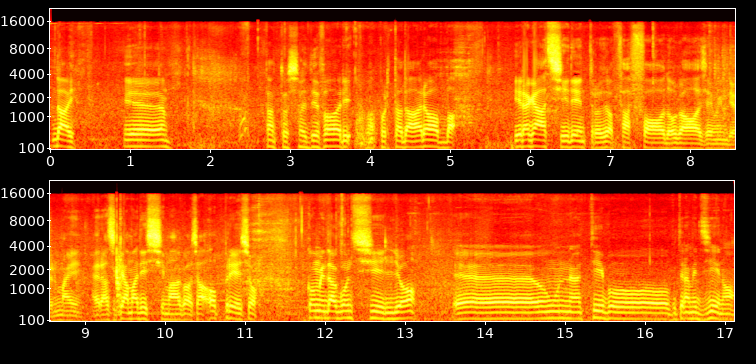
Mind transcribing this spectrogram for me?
dai. Eh, tanto state fuori, ha portato la roba. I ragazzi dentro so, fa foto, cose, quindi ormai era sgamatissima la cosa. Ho preso come da consiglio eh, un tipo tramezzino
